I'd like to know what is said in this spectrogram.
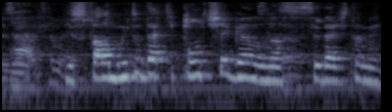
Exatamente. Isso fala muito da que ponto chegamos na nossa sociedade também.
